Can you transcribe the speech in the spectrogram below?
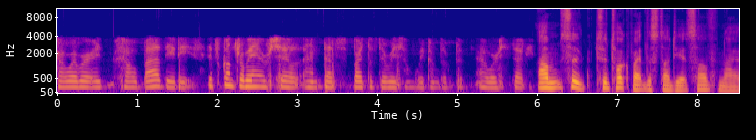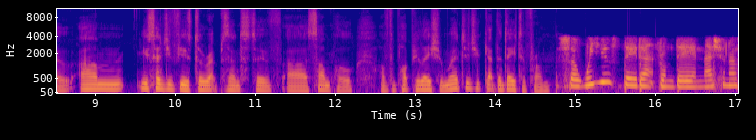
However, it, how bad it is, it's controversial, and that's part of the reason we conducted our study. Um, so to talk about the study itself now, um, you said you've used a representative uh, sample of the population. Where did you get the data from? So we used data from the National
